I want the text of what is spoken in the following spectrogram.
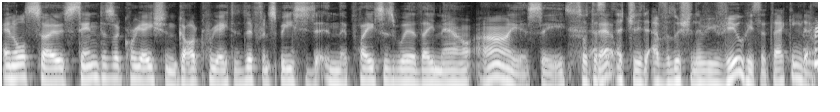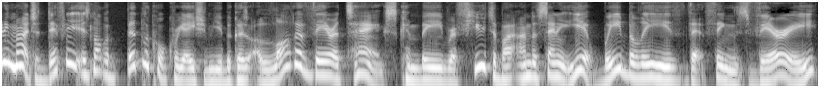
and also centers of creation. God created different species in the places where they now are, you see. So that's That- actually the evolutionary view he's attacking there. Pretty much. It definitely is not the biblical creation view because a lot of their attacks can be refuted by understanding, yeah, we believe that things vary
